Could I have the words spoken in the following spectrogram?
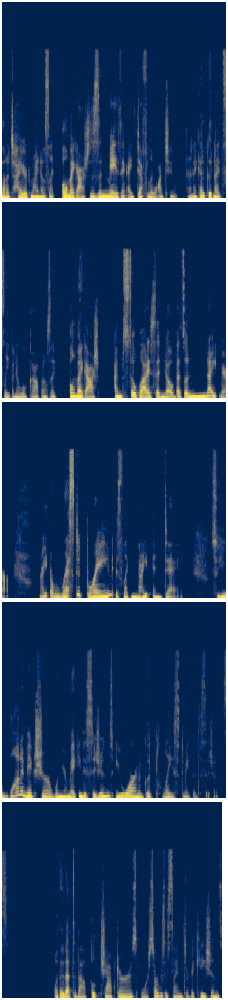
on a tired mind, I was like, oh my gosh, this is amazing. I definitely want to. And I got a good night's sleep and I woke up and I was like, oh my gosh, I'm so glad I said no. That's a nightmare, right? A rested brain is like night and day. So you want to make sure when you're making decisions, you are in a good place to make the decisions whether that's about book chapters or service assignments or vacations.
